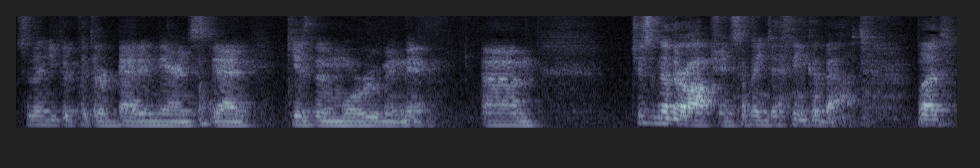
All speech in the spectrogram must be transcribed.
So then you could put their bed in there instead, gives them more room in there. Um, just another option, something to think about. But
